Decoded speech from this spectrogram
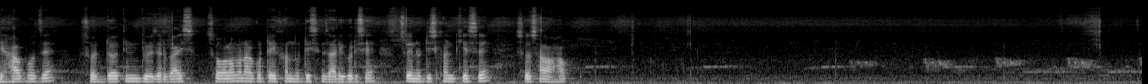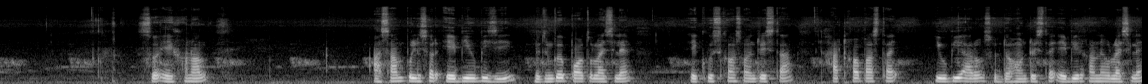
দেখা পাব যে চৈধ্য তিনি দুহেজাৰ বাইছ। চ' অলপমান আগতে এইখন নটিচ জাৰি কৰিছে। চ' এই নটিচখন কি আছে? চ' চাওঁ আহক। চ' এইখন হ'ল আছাম পুলিচৰ এ বি ইউ বি যি নতুনকৈ পদ ওলাইছিলে একৈছশ ছয়ত্ৰিছটা সাতশ পাঁচটা ইউ বি আৰু চৈধ্যশ ঊনত্ৰিছটা এ বিৰ কাৰণে ওলাইছিলে।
